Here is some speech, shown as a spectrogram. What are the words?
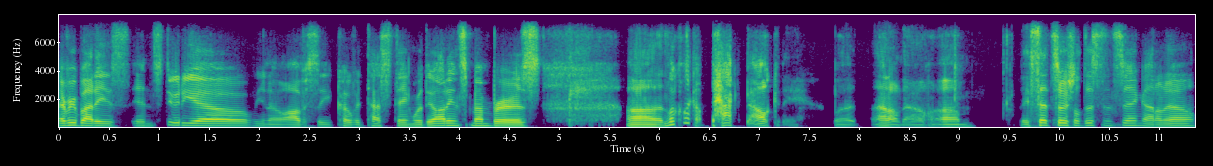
Everybody's in studio, you know, obviously COVID testing with the audience members. Uh, it looked like a packed balcony, but I don't know. Um, they said social distancing. I don't know.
